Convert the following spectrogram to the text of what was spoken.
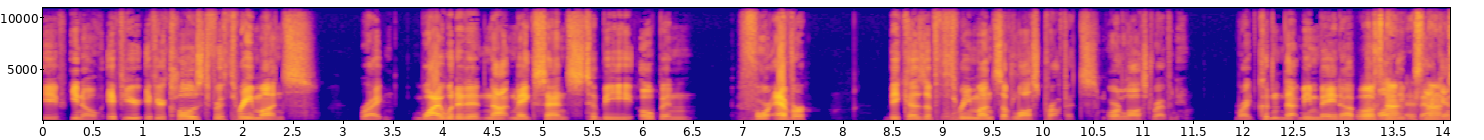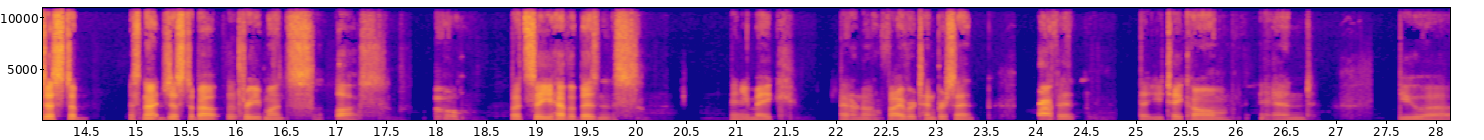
if you know, if you if you're closed for 3 months, right? Why would it not make sense to be open forever because of 3 months of lost profits or lost revenue? Right? Couldn't that be made up Well, it's not the it's not just a it's not just about the 3 months loss. So, let's say you have a business and you make I don't know, 5 or 10% profit that you take home and you, uh,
